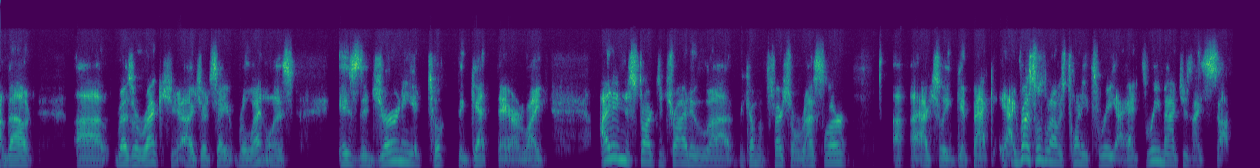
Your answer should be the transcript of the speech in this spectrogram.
about uh, Resurrection, I should say, Relentless, is the journey it took to get there. Like, I didn't start to try to uh, become a professional wrestler. Uh, actually, get back. I wrestled when I was 23. I had three matches. I sucked.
